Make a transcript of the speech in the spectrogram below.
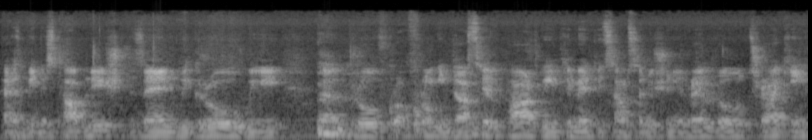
has been established. Then we grow, we uh, grow from, from industrial part. We implemented some solution in railroad, trucking,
